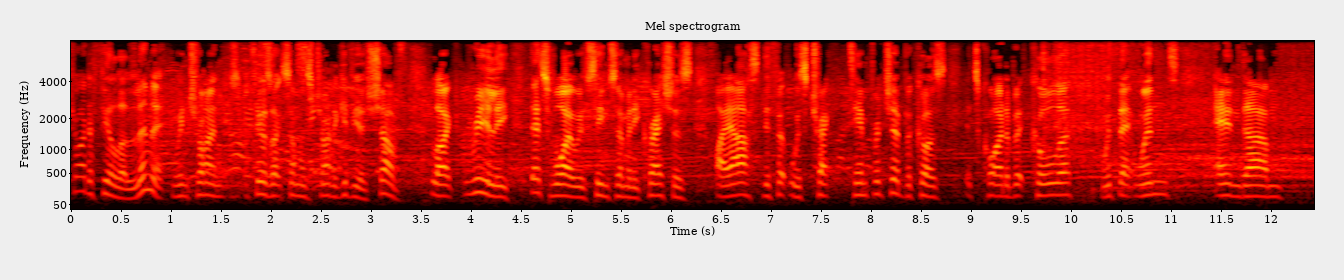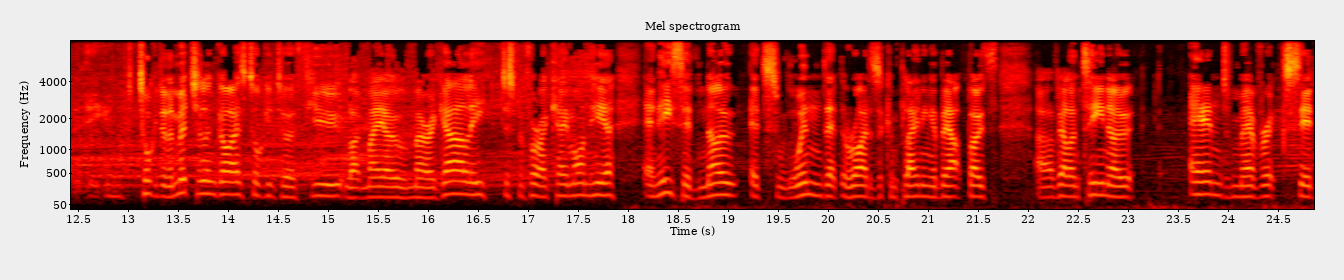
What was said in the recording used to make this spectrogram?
try to feel the limit when trying, it feels like someone's trying to give you a shove. Like really, that's why we've seen so many crashes. I asked if it was track temperature because it's quite a bit cooler with that wind. And um, talking to the Michelin guys, talking to a few like Maio Meregalli just before I came on here, and he said no, it's wind that the riders are complaining about. Both uh, Valentino and Maverick said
